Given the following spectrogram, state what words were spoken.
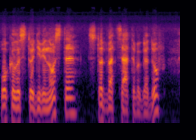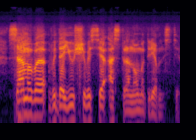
около 190-120 годов, самого выдающегося астронома древности.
